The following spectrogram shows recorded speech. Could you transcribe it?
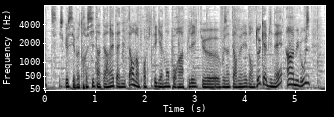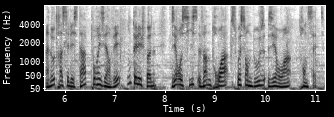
puisque c'est votre site internet Anita? On en profite également pour rappeler que vous intervenez dans deux cabinets, un à Mulhouse, un autre à Célestat. Pour réserver, on téléphone 06 23 72 01 37.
